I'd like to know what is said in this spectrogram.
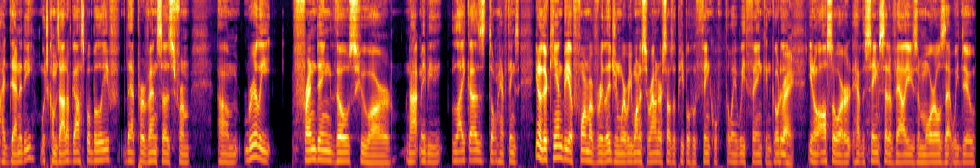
identity, which comes out of gospel belief, that prevents us from um, really friending those who are not maybe like us, don't have things. You know, there can be a form of religion where we want to surround ourselves with people who think the way we think and go to, right. you know, also or have the same set of values and morals that we do,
